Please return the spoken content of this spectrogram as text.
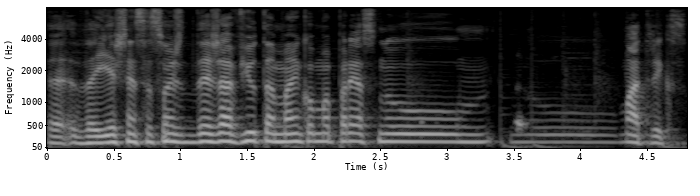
eh, daí as sensações de déjà vu também, como aparece no, no Matrix.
